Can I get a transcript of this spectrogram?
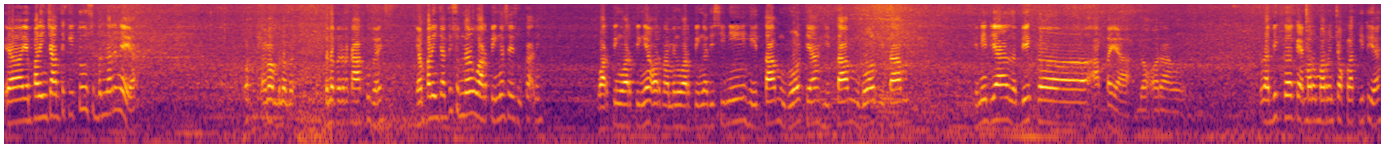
ya yang paling cantik itu sebenarnya ya. Wah emang bener-bener bener-bener kaku guys. Yang paling cantik sebenarnya warpingnya saya suka nih. Warping warpingnya ornamen warpingnya di sini hitam gold ya hitam gold hitam. Ini dia lebih ke apa ya orang lebih ke kayak marun-marun coklat gitu ya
